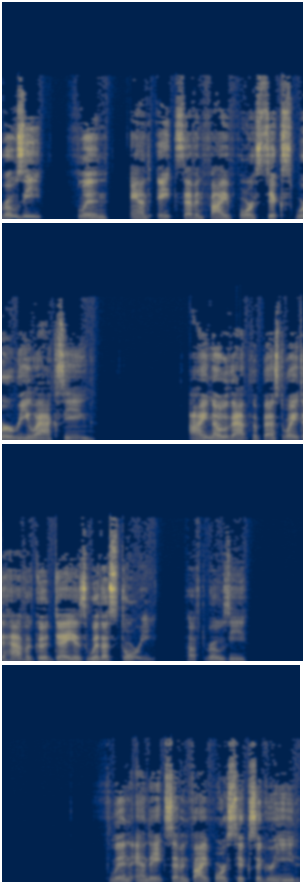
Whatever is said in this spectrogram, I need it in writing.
Rosie, Flynn, and 87546 were relaxing. I know that the best way to have a good day is with a story, puffed Rosie. Flynn and 87546 agreed.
